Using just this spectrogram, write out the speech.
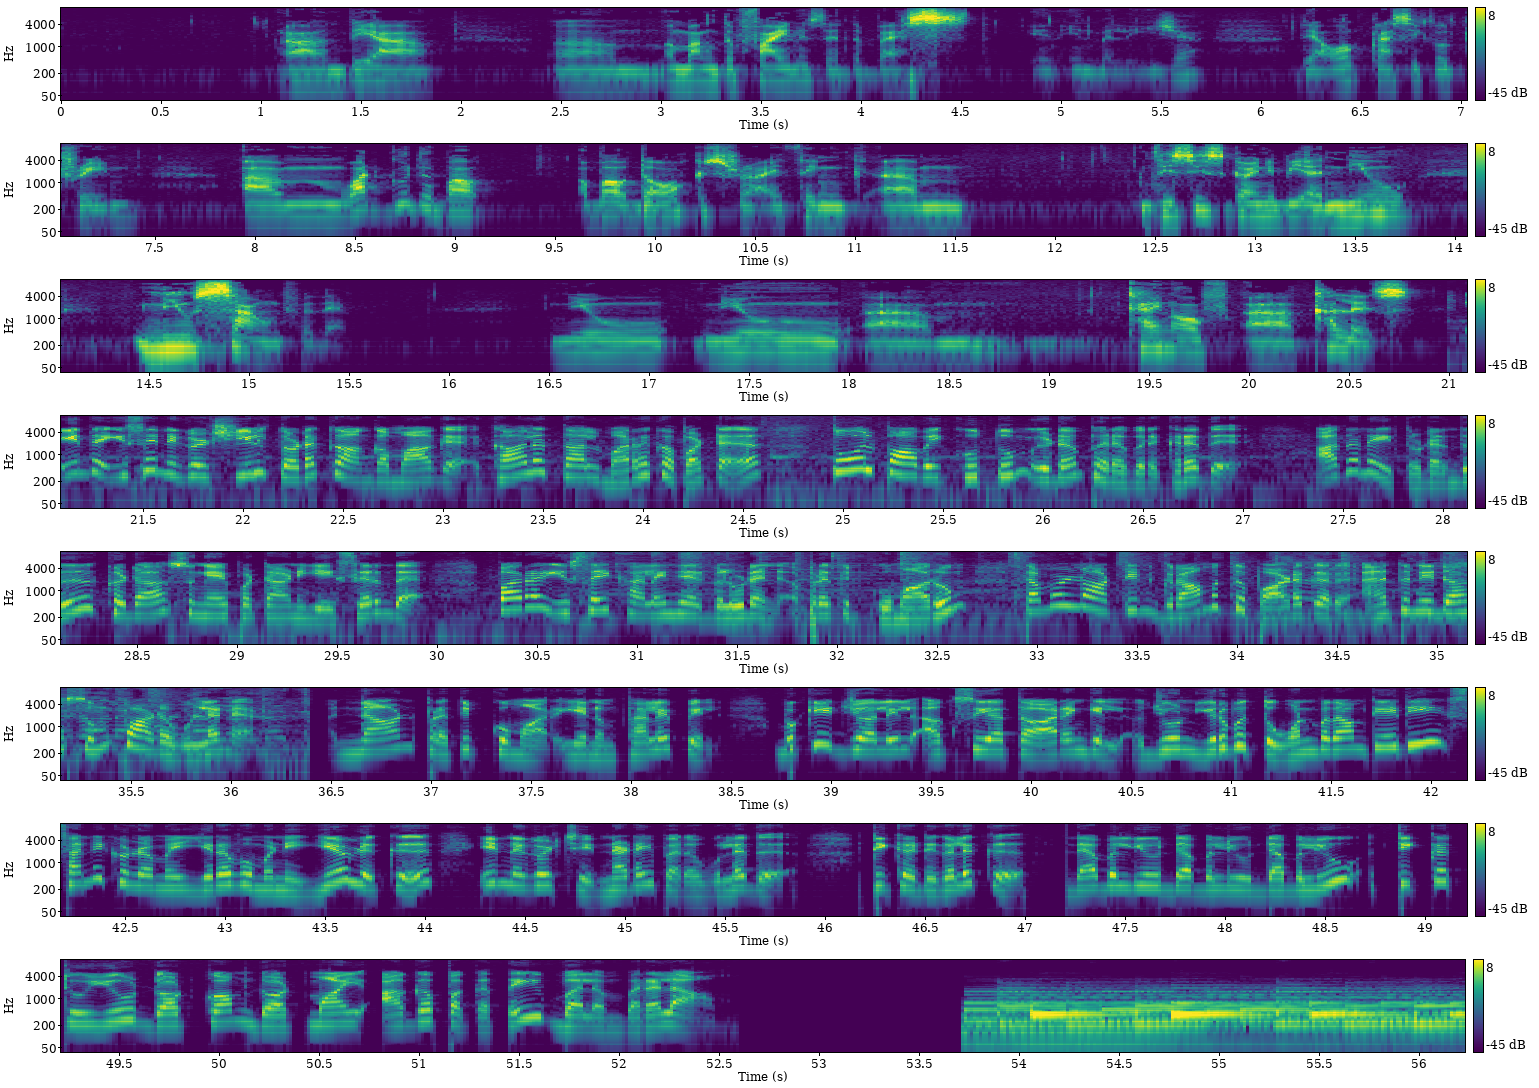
Um, they are um, among the finest and the best in, in Malaysia. They are all classical trained. Um, what good about about the orchestra? I think um, this is going to be a new new sound for them. New new um, kind of uh, colors. இந்த இசை நிகழ்ச்சியில் தொடக்க அங்கமாக காலத்தால் மறக்கப்பட்ட தோல்பாவை கூத்தும் இடம்பெறவிருக்கிறது அதனைத் தொடர்ந்து கிடா சுங்கைப்பட்டாணியைச் சேர்ந்த பர இசை கலைஞர்களுடன் பிரதீப் குமாரும் தமிழ்நாட்டின் கிராமத்து பாடகர் ஆண்டனிடாஸும் பாட உள்ளனர். நான் பிரதீப் குமார் எனும் தலைப்பில் புக்கெட் ஜாலில் அக்ஸியாத் அரங்கில் ஜூன் இருபத்தி ஒன்பதாம் தேதி சனிக்கிழமை இரவு மணி ஏழுக்கு இந்நிகழ்ச்சி நடைபெற உள்ளது. டிக்கெட்டுகளுக்கு W W W ticket to you dot com dot my அகப்பக்கத்தை வலம் வரலாம்.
